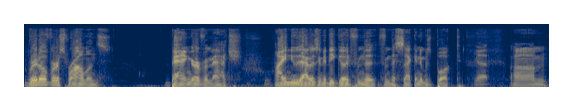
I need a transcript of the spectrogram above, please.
Riddle versus Rollins, banger of a match. I knew that was going to be good from the from the second it was booked. Yeah. Um,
